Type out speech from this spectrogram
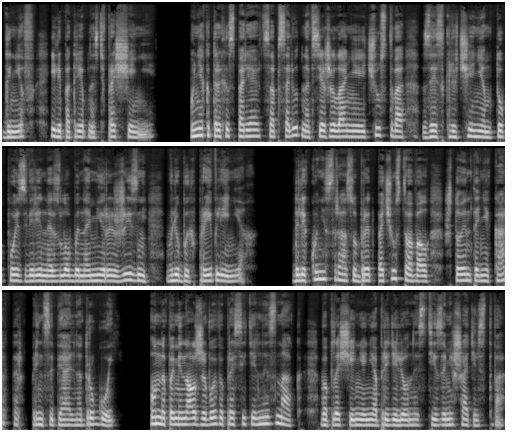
гнев или потребность в прощении. У некоторых испаряются абсолютно все желания и чувства, за исключением тупой звериной злобы на мир и жизнь в любых проявлениях. Далеко не сразу Брэд почувствовал, что Энтони Картер принципиально другой. Он напоминал живой вопросительный знак, воплощение неопределенности и замешательства.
